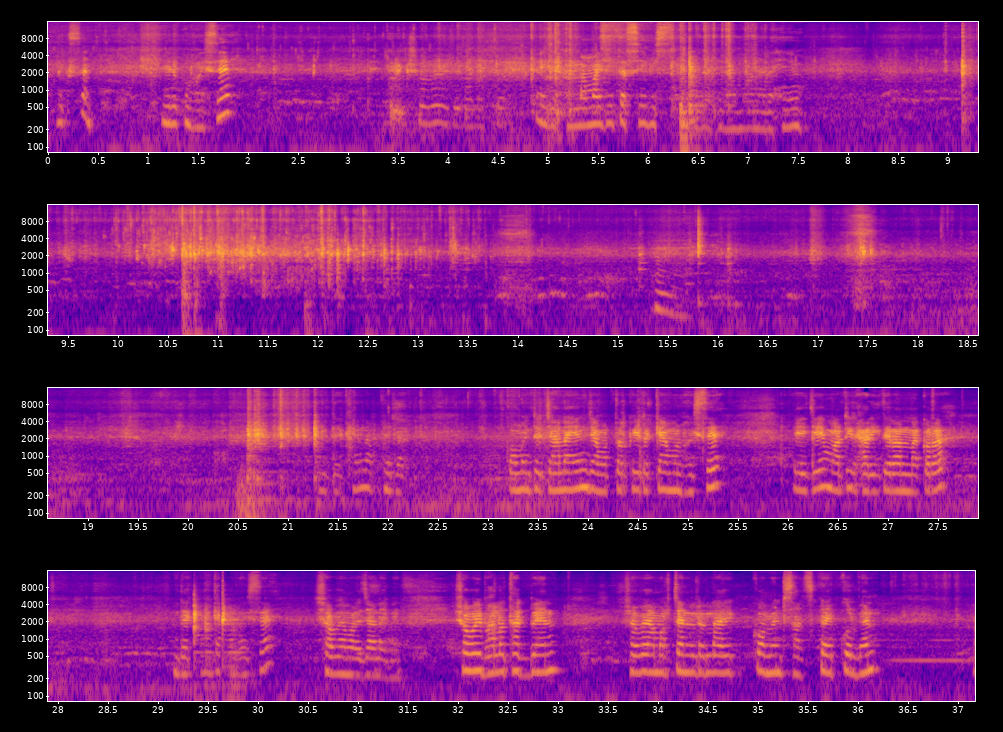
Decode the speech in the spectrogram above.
দেখছেন? এরকম হয়েছে। এই যে নামাই দিতেছি রহমানির রহিম হুম এই দেখেন আপনারা কমেন্টে জানায়েন যে আমার তরকারিটা কেমন হয়েছে। এই যে মাটির হাড়িতে রান্না করা। দেখেন কেমন হয়েছে। সবাই আমার জানাবেন। সবাই ভালো থাকবেন। সবাই আমার চ্যানেলটা লাইক, কমেন্ট, সাবস্ক্রাইব করবেন।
